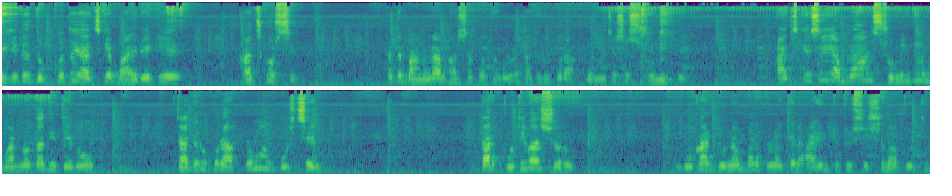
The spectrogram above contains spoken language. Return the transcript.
নিজেদের দক্ষতায় আজকে বাইরে গিয়ে কাজ করছেন তাতে বাংলা ভাষা কথা বলে তাদের উপর আক্রমণ হচ্ছে সে শ্রমিকদের। আজকে সেই আমরা শ্রমিকদের মান্যতা দিতে এবং যাদের উপর আক্রমণ করছেন, তার প্রতিবাদ স্বরূপ গোঘাট দু নম্বর ব্লকের আইন টুটুসের সভাপতি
